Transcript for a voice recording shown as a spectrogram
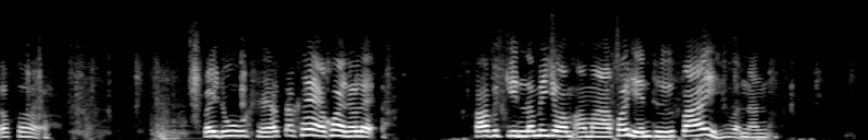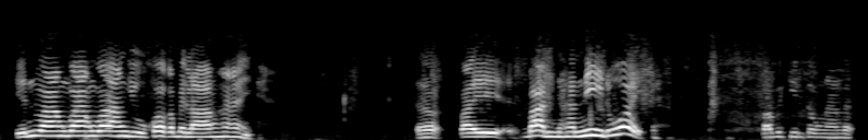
แล้วก็ ไปดูแถวตะแคร่ค่อยนั่นแหละเขาเอาไปกินแล้วไม่ยอมเอามาค่อยเห็นถือไปวันนั้น เห็นวางวางวางอยู่ค่อยก็ไม่ล้างให้ เออไปบ้านฮันนี่ด้วย เราไปกินตรงนั้นแหละ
